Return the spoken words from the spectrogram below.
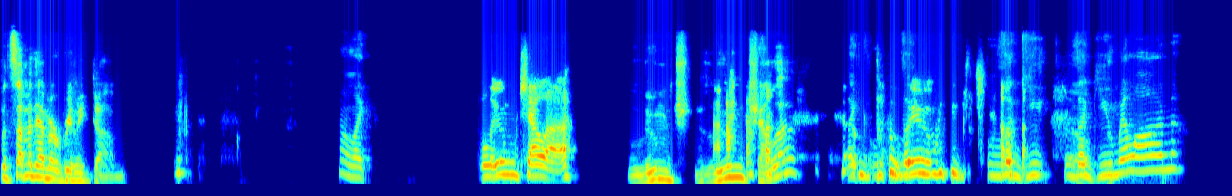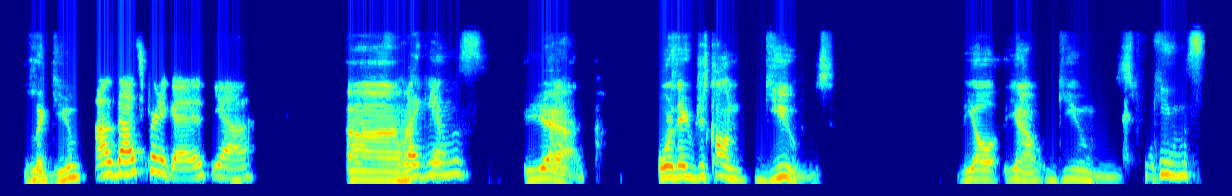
but some of them are really dumb. Oh, like Bloomchella. Loom Loomchella? like Bloom. legu- legumelon Legume? Oh, that's pretty good. Yeah. Uh, legumes. yeah. Or they just call them gumes. The old, you know, gumes. Legumes.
